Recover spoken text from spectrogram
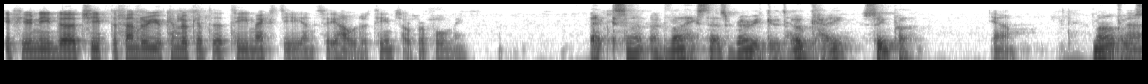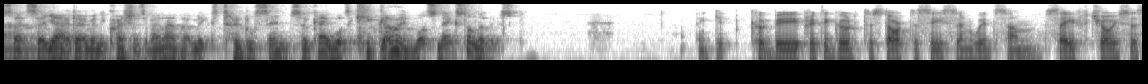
if you need a cheap defender, you can look at the team XG and see how the teams are performing. Excellent advice. That's very good. Okay, super. Yeah. Marvelous. That's uh, yeah. I don't have any questions about that. That makes total sense. Okay, what's keep going? What's next on the list? I think it could be pretty good to start the season with some safe choices,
